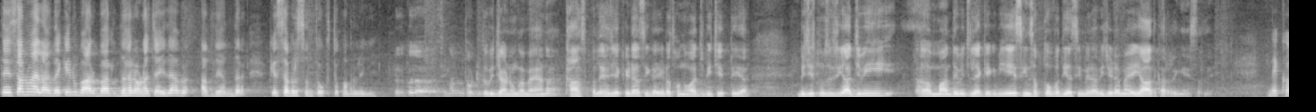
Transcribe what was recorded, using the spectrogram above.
ਤੇ ਸਾਨੂੰ ਐ ਲੱਗਦਾ ਕਿ ਇਹਨੂੰ ਬਾਰ-ਬਾਰ ਦੁਹਰਾਉਣਾ ਚਾਹੀਦਾ ਆਪ- ਆਪਦੇ ਅੰਦਰ ਕਿ ਸਬਰ ਸੰਤੋਖ ਤੋਂ ਕੰਮ ਲਈਏ। ਬਿਲਕੁਲ ਸਿਮਰਨ ਤੁਹਾਡੇ ਤੋਂ ਵੀ ਜਾਣੂੰਗਾ। ਮੈਂ ਹਨਾ ਖਾਸ ਪਲ ਇਹ ਜਿਹਾ ਕਿਹੜਾ ਸੀਗਾ ਜਿਹੜਾ ਤੁਹਾਨੂੰ ਅੱਜ ਵੀ ਚੇਤੇ ਆ? ਵੀ ਜਿਸ ਨੂੰ ਤੁਸੀਂ ਅੱਜ ਵੀ ਮਨ ਦੇ ਵਿੱਚ ਲੈ ਕੇ ਕਿ ਵੀ ਇਹ ਸੀਨ ਸਭ ਤੋਂ ਵਧੀਆ ਸੀ ਮੇਰਾ ਵੀ ਜਿਹੜਾ ਮੈਂ ਯਾਦ ਕਰ ਰਹੀ ਹਾਂ ਇਸ ਸਮੇਂ। ਦੇਖੋ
